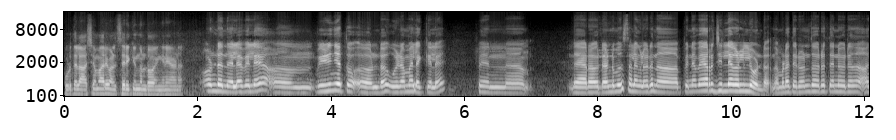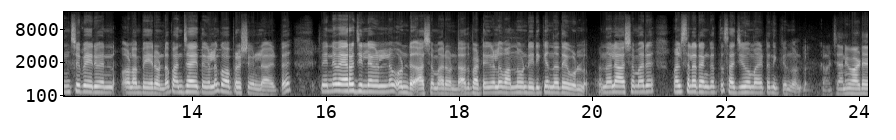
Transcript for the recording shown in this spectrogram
കൂടുതൽ ആശമാർ മത്സരിക്കുന്നുണ്ടോ എങ്ങനെയാണ്? ഉണ്ട്. നിലവിൽ വിഴിഞ്ഞത്ത് ഉണ്ട് ഉഴമലയ്ക്കൽ പിന്നെ വേറെ രണ്ട് മൂന്ന് സ്ഥലങ്ങൾ ഒരു പിന്നെ വേറെ ജില്ലകളിലും ഉണ്ട്. നമ്മുടെ തിരുവനന്തപുരത്ത് തന്നെ ഒരു അഞ്ച് പേര് ഓളം പേരുണ്ട്. പഞ്ചായത്തുകളിലും കോർപ്പറേഷനുകളിലായിട്ട് പിന്നെ വേറെ ജില്ലകളിലും ഉണ്ട് ആശമാരുണ്ട്. അത് പട്ടികൾ വന്നുകൊണ്ടിരിക്കുന്നതേ ഉള്ളൂ. എന്നാൽ ആശമാർ മത്സര രംഗത്ത് സജീവമായിട്ട് നിൽക്കുന്നുണ്ട്. കാച്ചാനി വാർഡ്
